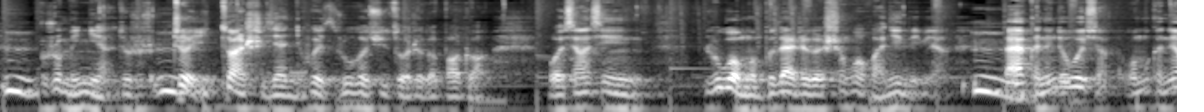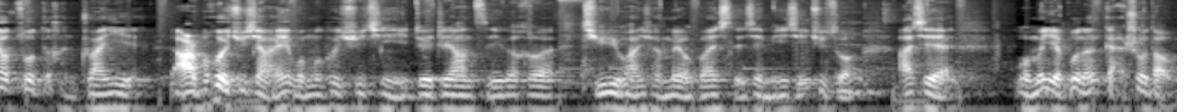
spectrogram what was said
嗯，不说明年，就是这一段时间你会如何去做这个包装？我相信。如果我们不在这个生活环境里面，嗯，大家肯定就会想，我们肯定要做的很专业，而不会去想，哎，我们会去请一对这样子一个和体育完全没有关系的一些明星去做，而且我们也不能感受到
